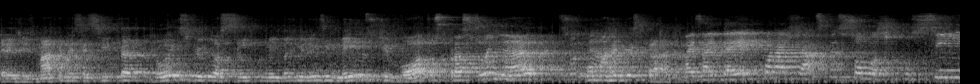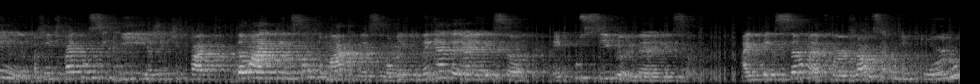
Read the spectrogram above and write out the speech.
Ele diz, Macri necessita 2,5 milhões, milhões e meios de votos para sonhar com uma repescagem. Mas a ideia é encorajar as pessoas, tipo, sim, a gente vai conseguir, a gente vai. Então a intenção do macro nesse momento nem é ganhar a eleição. É impossível ele ganhar a eleição. A intenção é forjar um segundo turno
